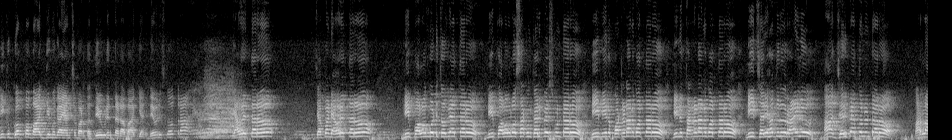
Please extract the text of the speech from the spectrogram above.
నీకు గొప్ప భాగ్యముగా ఎంచబడతాడు దేవుడు ఇస్తాడు ఆ భాగ్యాన్ని. దేవుని స్తోత్ర. ఎవరిస్తారు? చెప్పండి ఎవరిస్తారు? నీ పొలం కొట్టి తవ్వేస్తారు నీ పొలంలో సగం కలిపేసుకుంటారు నీ మీద కొట్టడానికి వస్తారు నిన్ను తన్నడానికి వస్తారు నీ సరిహద్దులు రాయలు ఆ జరిపేస్తుంటారు మరలా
